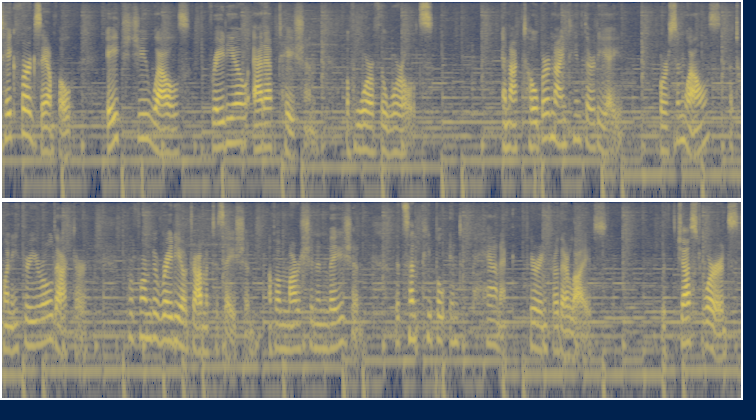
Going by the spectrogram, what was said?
Take, for example, H.G. Wells' radio adaptation of War of the Worlds. In October 1938, Orson Welles, a 23-year-old actor, performed a radio dramatization of a Martian invasion that sent people into panic, fearing for their lives. With just words,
